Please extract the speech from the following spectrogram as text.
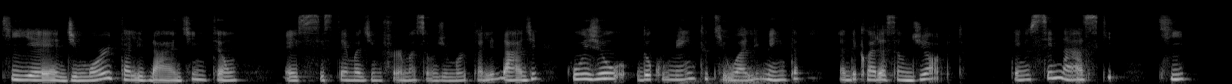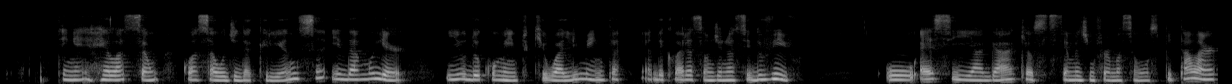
que é de mortalidade, então, esse sistema de informação de mortalidade, cujo documento que o alimenta é a declaração de óbito. Tem o SINASC, que tem relação com a saúde da criança e da mulher, e o documento que o alimenta é a declaração de nascido vivo. O SIH, que é o Sistema de Informação Hospitalar,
